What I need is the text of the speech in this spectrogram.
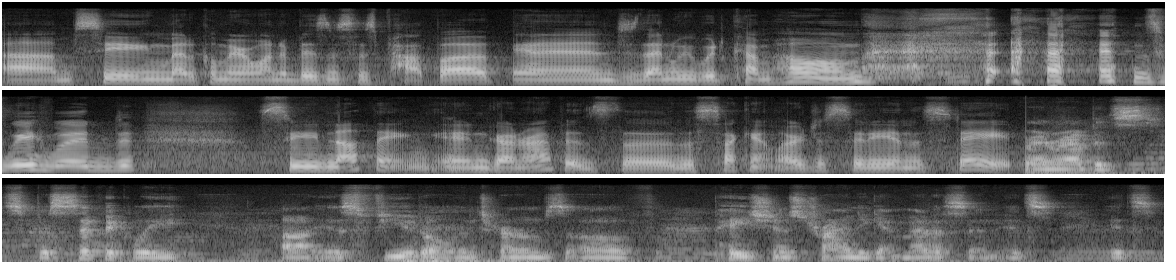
um, seeing medical marijuana businesses pop up, and then we would come home and we would see nothing in Grand Rapids, the, the second largest city in the state. Grand Rapids specifically uh, is futile in terms of patients trying to get medicine. It's it's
